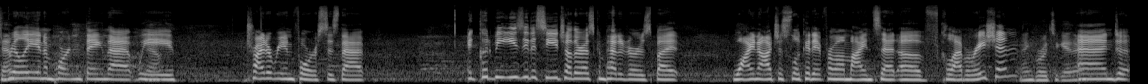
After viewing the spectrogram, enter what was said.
That's really an important thing that we Yeah. try to reinforce is that it could be easy to see each other as competitors, but why not just look at it from a mindset of collaboration and grow together. and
